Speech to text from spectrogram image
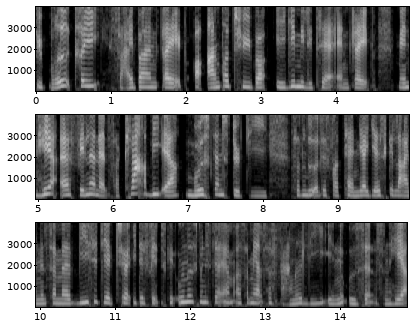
hybridkrig, cyberangreb og andre typer ikke-militære angreb. Men her er Finland altså klar, vi er modstandsdygtige. Sådan lyder det fra Tanja Jeskeleinen, som er vicedirektør i det finske udenrigsministerium, og som jeg altså fanget lige inden udsendelsen her.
